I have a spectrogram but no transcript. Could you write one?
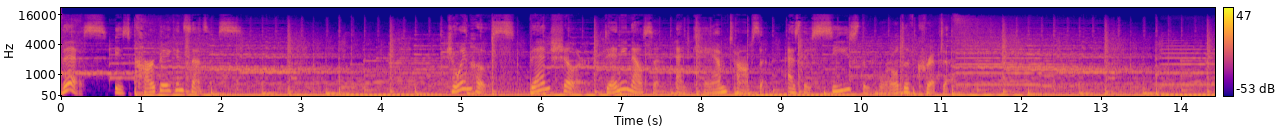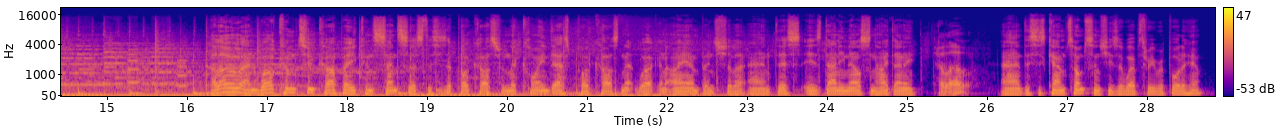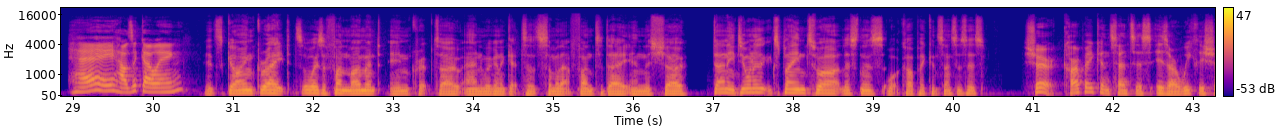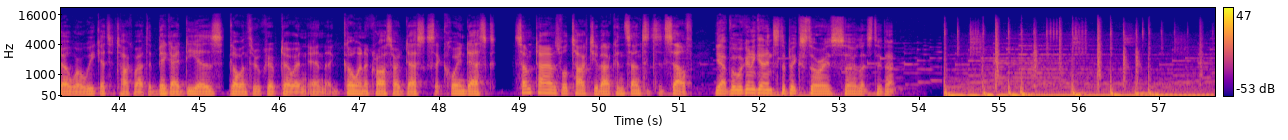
This is Carpe Consensus. Join hosts Ben Schiller, Danny Nelson, and Cam Thompson as they seize the world of crypto. Hello and welcome to Carpe Consensus. This is a podcast from the Coindesk Podcast Network, and I am Ben Schiller, and this is Danny Nelson. Hi, Danny. Hello. And this is Cam Thompson. She's a Web3 reporter here. Hey, how's it going? It's going great. It's always a fun moment in crypto, and we're going to get to some of that fun today in this show. Danny, do you want to explain to our listeners what Carpe Consensus is? Sure. Carpe Consensus is our weekly show where we get to talk about the big ideas going through crypto and, and going across our desks at Coindesk. Sometimes we'll talk to you about consensus itself. Yeah, but we're going to get into the big stories, so let's do that.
